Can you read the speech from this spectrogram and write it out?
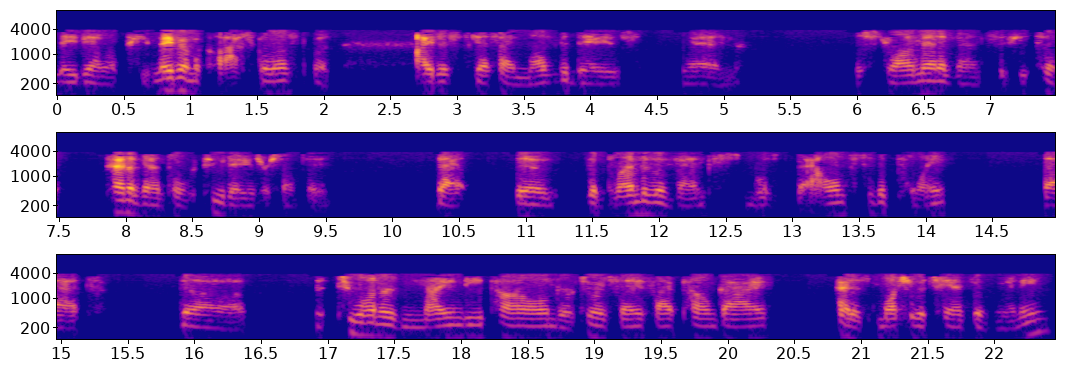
maybe I'm a maybe I'm a classicalist, but I just guess I love the days when the strongman events, if you took ten events over two days or something, that the the blend of events was balanced to the point that the the 290 pound or 275 pound guy had as much of a chance of winning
